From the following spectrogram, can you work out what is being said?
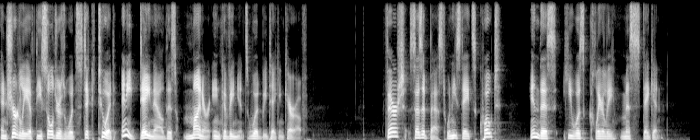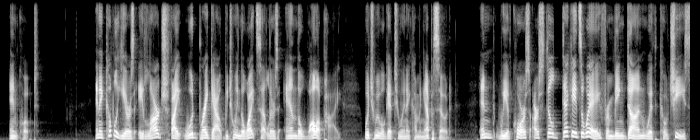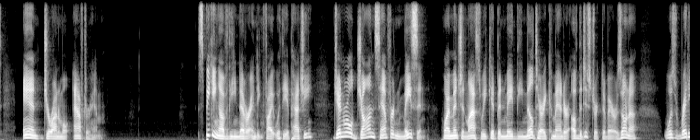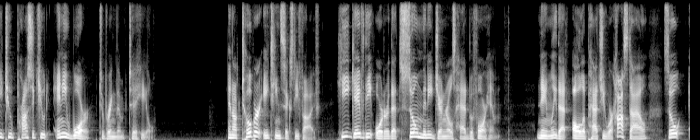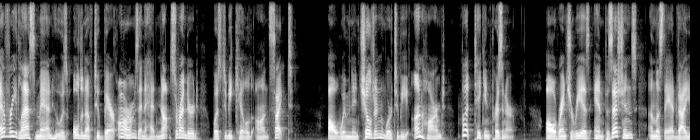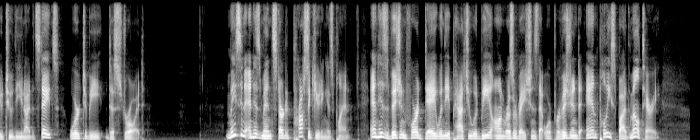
And surely, if the soldiers would stick to it, any day now this minor inconvenience would be taken care of. Farish says it best when he states, quote, In this, he was clearly mistaken. End quote. In a couple years, a large fight would break out between the white settlers and the Wallapai, which we will get to in a coming episode. And we, of course, are still decades away from being done with Cochise and Geronimo after him. Speaking of the never ending fight with the Apache, General John Sanford Mason, who I mentioned last week had been made the military commander of the District of Arizona, was ready to prosecute any war to bring them to heel. In October 1865, he gave the order that so many generals had before him namely, that all Apache were hostile, so every last man who was old enough to bear arms and had not surrendered was to be killed on sight. All women and children were to be unharmed but taken prisoner. All rancherias and possessions, unless they had value to the United States, were to be destroyed. Mason and his men started prosecuting his plan and his vision for a day when the Apache would be on reservations that were provisioned and policed by the military.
